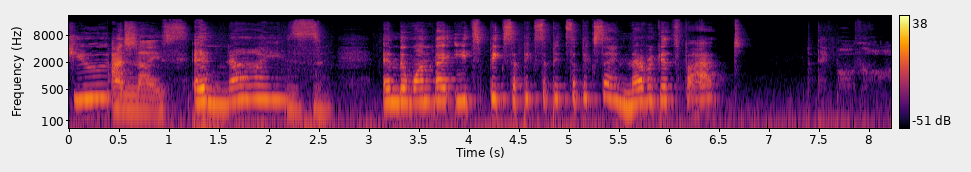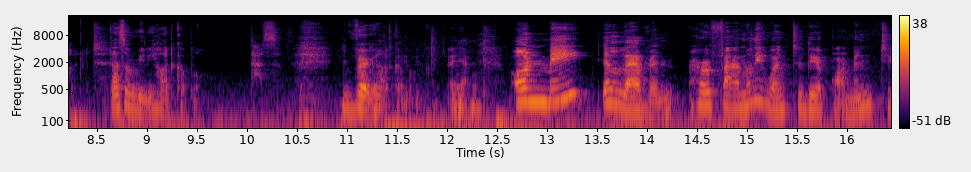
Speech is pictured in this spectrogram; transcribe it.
cute and nice. and nice, Mm-hmm. and the one that eats pizza, pizza, pizza, pizza, and never gets fat. But they both hot. That's a really hot couple. That's a Very hot couple. Yeah. On May 11, her family went to the apartment to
